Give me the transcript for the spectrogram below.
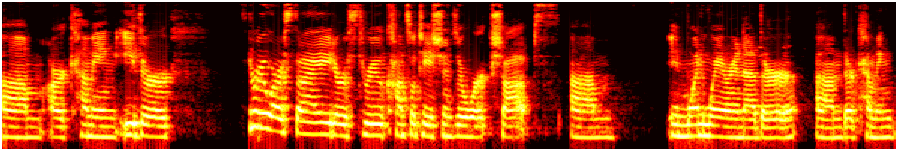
um, are coming either through our site or through consultations or workshops um, in one way or another um, they're coming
